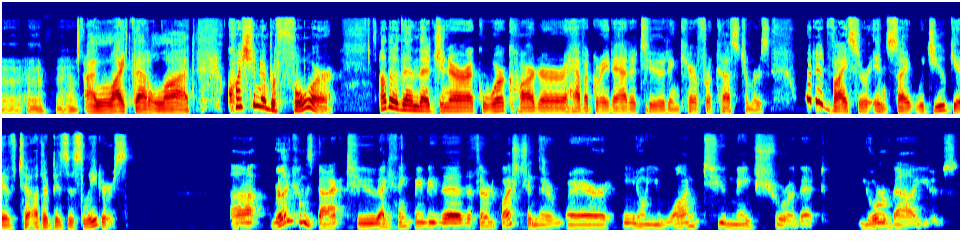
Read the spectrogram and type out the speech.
Mm-hmm, mm-hmm. I like that a lot. Question number four Other than the generic work harder, have a great attitude, and care for customers, what advice or insight would you give to other business leaders? Uh, really comes back to I think maybe the the third question there, where you know you want to make sure that your values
